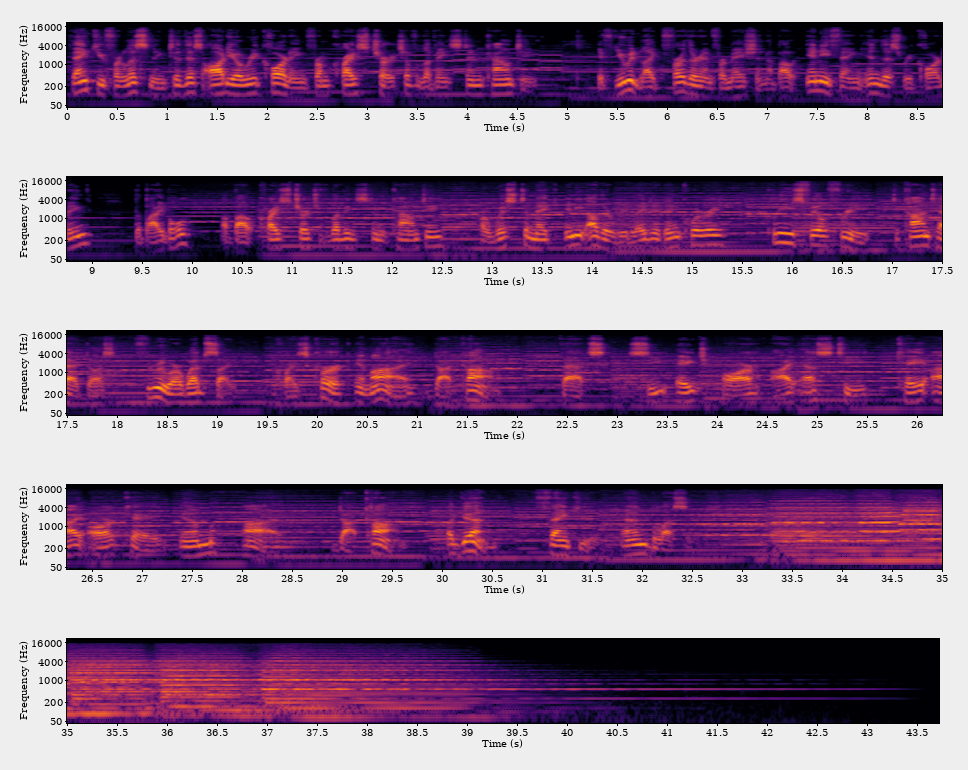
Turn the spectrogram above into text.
Thank you for listening to this audio recording from Christ Kirk of Livingston County. If you would like further information about anything in this recording, the Bible, about Christ Kirk of Livingston County, or wish to make any other related inquiry, please feel free to contact us through our website, christkirkmi.com. That's C H R I S T K I R K M I.com. Again, thank you and blessings.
